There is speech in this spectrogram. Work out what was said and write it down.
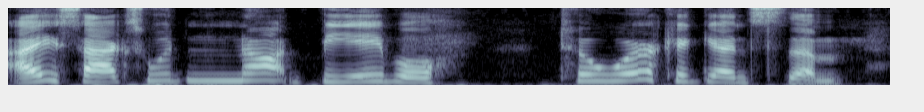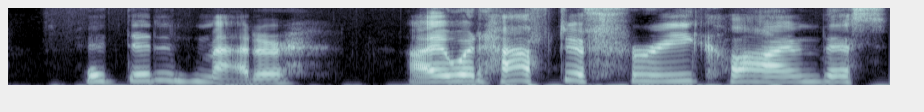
axe would not be able to work against them. It didn't matter. I would have to free climb this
